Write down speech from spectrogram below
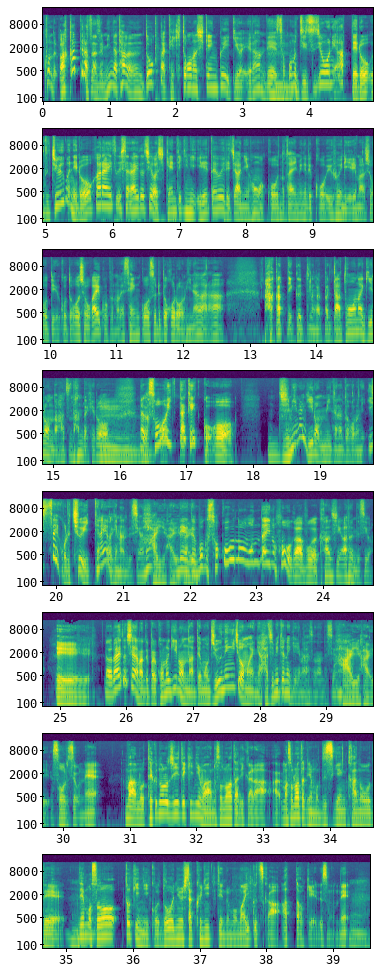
今度分かってるはずなんですよ。みんな多分どっか適当な試験区域を選んで、うん。そこの実情にあってロ十分にローカライズしたライドシェアを試験的に入れた上でじゃあ日本はこのタイミングでこういうふうに入れましょうということを諸外国のね先行するところを見ながら測っていくっていうのがやっぱり妥当な議論のはずなんだけど、うん。なんかそういった結構地味な議論みたいなところに一切これ注意いってないわけなんですよね。はいはいはいでで僕そこの問題の方が僕は関心あるんですよ。ええだからライドシェアなんてやっぱりこの議論なんてもう10年以上前に始めてなきゃいけないはずなんですよね。はいはいそうですよねまあ、あのテクノロジー的にはあのそのあたりから、あまあ、そのあたりもう実現可能で、うんでもその時にこう導入した国っていうのもまあいくつかあったわけですもんね。うん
